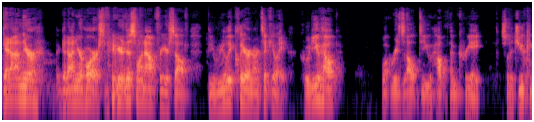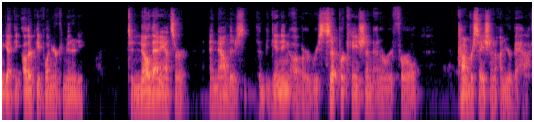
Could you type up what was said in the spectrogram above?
get on your get on your horse, figure this one out for yourself. Be really clear and articulate who do you help? What result do you help them create so that you can get the other people in your community to know that answer? And now there's the beginning of a reciprocation and a referral conversation on your behalf.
